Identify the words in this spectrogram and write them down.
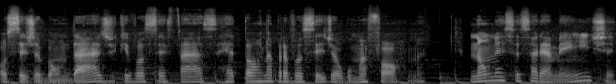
ou seja, a bondade que você faz retorna para você de alguma forma. Não necessariamente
